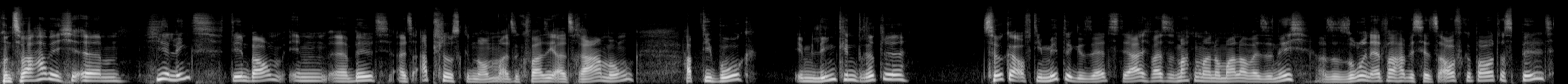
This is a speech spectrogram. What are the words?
Und zwar habe ich ähm, hier links den Baum im äh, Bild als Abschluss genommen, also quasi als Rahmung. Habe die Burg im linken Drittel circa auf die Mitte gesetzt. Ja, ich weiß, das macht man normalerweise nicht. Also so in etwa habe ich es jetzt aufgebaut, das Bild.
